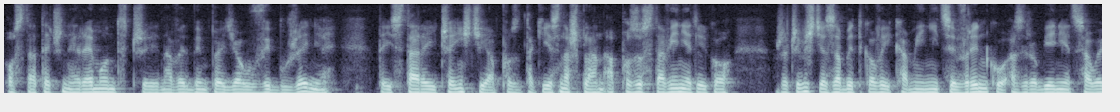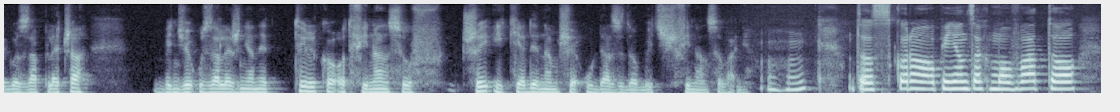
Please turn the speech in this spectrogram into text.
ostateczny remont, czy nawet bym powiedział wyburzenie tej starej części, a poz- taki jest nasz plan, a pozostawienie tylko rzeczywiście zabytkowej kamienicy w rynku, a zrobienie całego zaplecza będzie uzależniane tylko od finansów, czy i kiedy nam się uda zdobyć finansowanie. To skoro o pieniądzach mowa, to e,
